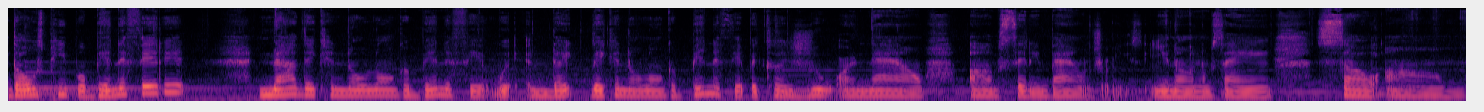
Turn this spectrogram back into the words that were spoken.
those people benefited. Now they can no longer benefit with they, they can no longer benefit because you are now um, setting boundaries. You know what I'm saying? So um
